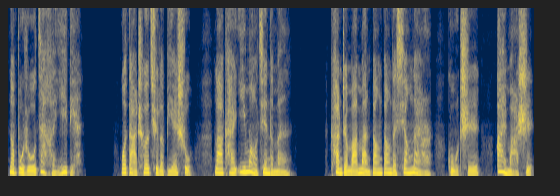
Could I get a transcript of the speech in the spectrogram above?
那不如再狠一点。我打车去了别墅，拉开衣帽间的门，看着满满当当的香奈儿、古驰、爱马仕，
